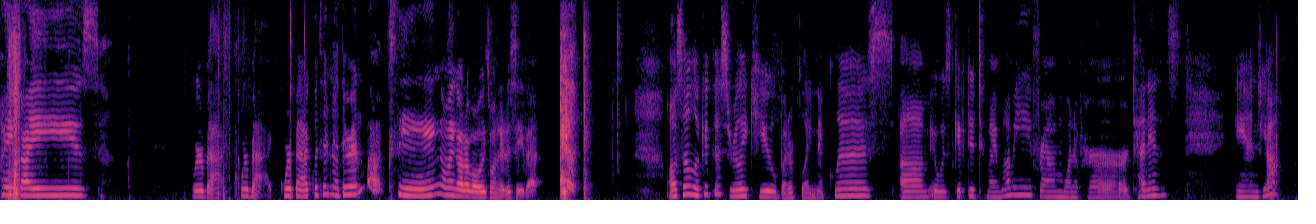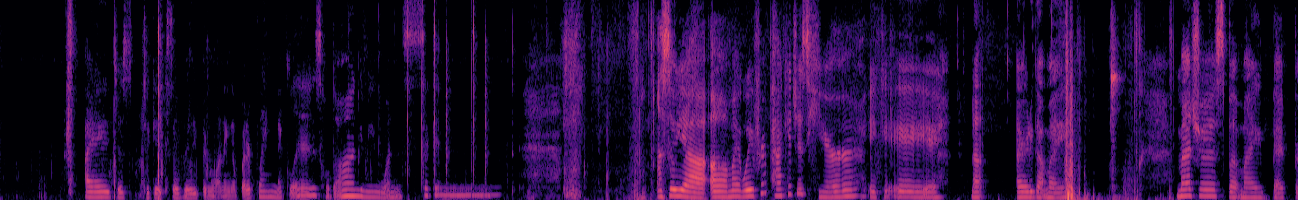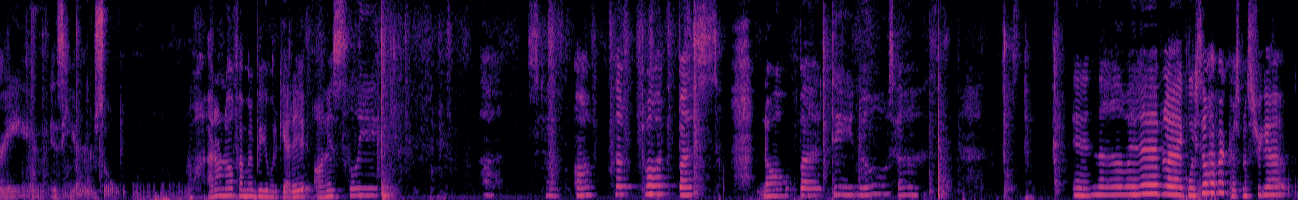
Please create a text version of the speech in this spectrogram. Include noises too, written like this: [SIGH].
Hi guys. We're back. We're back. We're back with another unboxing. Oh my god, I've always wanted to say that. [COUGHS] also, look at this really cute butterfly necklace. Um, it was gifted to my mommy from one of her tenants. And yeah, I just took it because I've really been wanting a butterfly necklace. Hold on, give me one second. So yeah, uh, my Wayfair package is here, aka not. I already got my mattress, but my bed frame is here. So I don't know if I'm gonna be able to get it. Honestly, [GASPS] stuff off the tour bus. Nobody knows us. In the web, like we still have our Christmas tree up.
